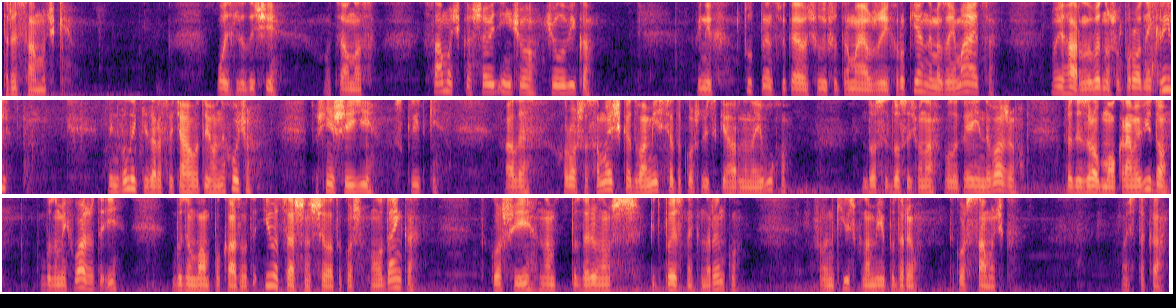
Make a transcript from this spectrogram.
три самочки. Ось глядачі. Оце у нас самочка ще від іншого чоловіка. Він їх тут, в принципі, каже, чоловік, що тримає вже їх роки, ними займається. Ну і гарно, видно, що породний криль. Він великий, зараз витягувати його не хочу. Точніше її з клітки. Але хороша самичка, два місяці, також людське гарне на її вухо. Досить-досить вона велика. Я її не важив. Тоді зробимо окреме відео, будемо їх важити і будемо вам показувати. І оця шиншила також молоденька. Також її нам подарив нам підписник на ринку. Франківську нам її подарив. Також самочка. Ось така.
